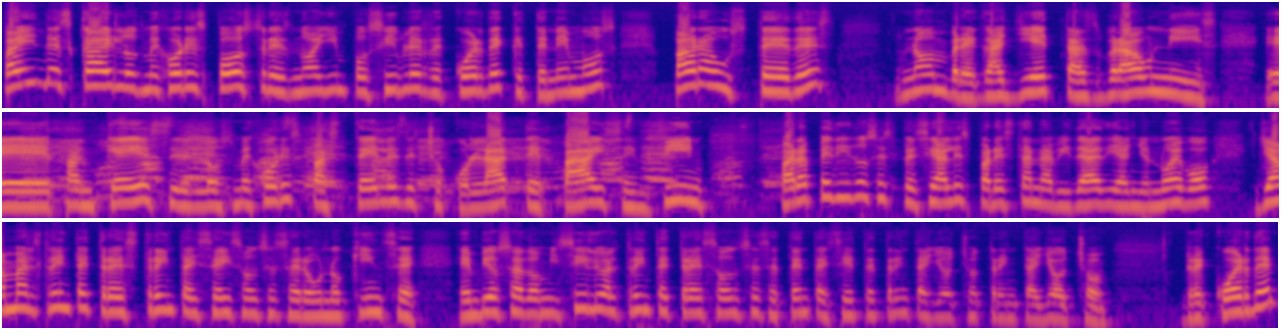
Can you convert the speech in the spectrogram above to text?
Pie in the Sky, los mejores postres, no hay imposible. Recuerde que tenemos para ustedes nombre, galletas, brownies, eh, panqués, los mejores pasteles de chocolate, pies, en fin. Para pedidos especiales para esta Navidad y Año Nuevo, llama al 33 36 11 01 15. Envíos a domicilio al 33 11 77 38 38. Recuerde,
